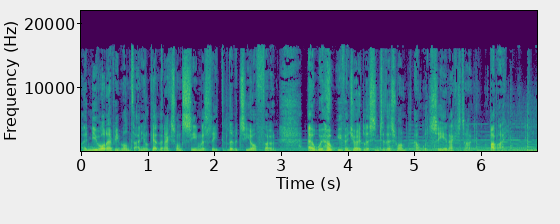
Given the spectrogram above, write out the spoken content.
a new one every month, and you'll get the next one seamlessly delivered to your phone. Uh, we hope you've enjoyed listening to this one, and we'll see you next time. Bye bye.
